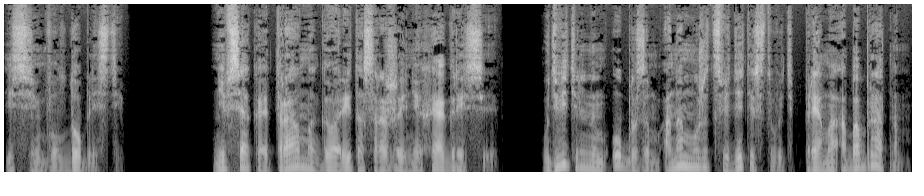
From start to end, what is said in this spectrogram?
и символ доблести. Не всякая травма говорит о сражениях и агрессии. Удивительным образом она может свидетельствовать прямо об обратном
